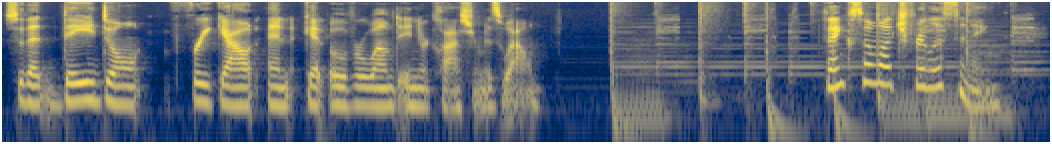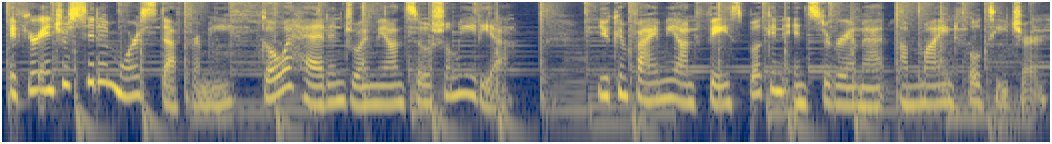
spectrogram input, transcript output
so that they don't freak out and get overwhelmed in your classroom as well. Thanks so much for listening. If you're interested in more stuff from me, go ahead and join me on social media. You can find me on Facebook and Instagram at A Mindful Teacher.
